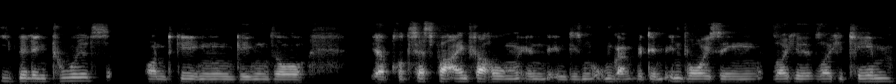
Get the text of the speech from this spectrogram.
E-Billing-Tools und gegen, gegen so ja, Prozessvereinfachungen in, in diesem Umgang mit dem Invoicing, solche, solche Themen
